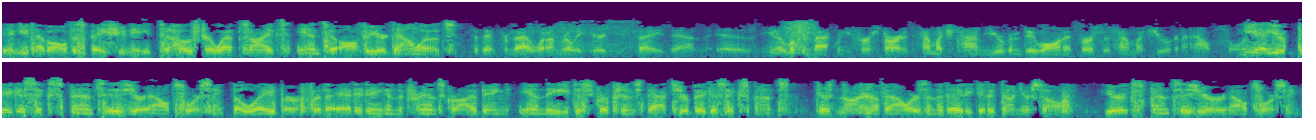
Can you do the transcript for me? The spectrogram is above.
and you'd have all the space you need to host your websites and to offer your downloads. So then from that, what I'm really hearing you say then is, you know, looking back when you first started, how much time you were going to do on it versus how much you were going to outsource. Yeah, your biggest expense is your outsourcing, the labor for the editing and the transcribing and the descriptions. That's your biggest expense. There's not enough hours in the day to get it done yourself. Your expense is your outsourcing,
